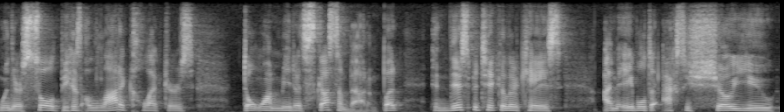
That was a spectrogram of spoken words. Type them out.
when they're sold because a lot of collectors don't want me to discuss about them. But in this particular case, I'm able to actually show you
